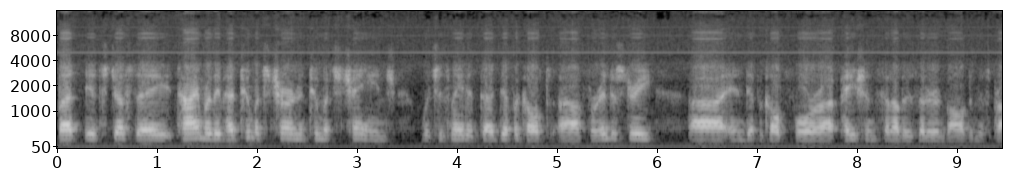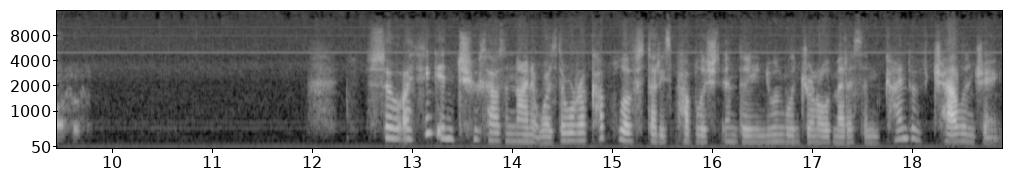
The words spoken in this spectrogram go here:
but it's just a time where they've had too much churn and too much change, which has made it uh, difficult uh, for industry uh, and difficult for uh, patients and others that are involved in this process. So I think in 2009 it was, there were a couple of studies published in the New England Journal of Medicine kind of challenging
